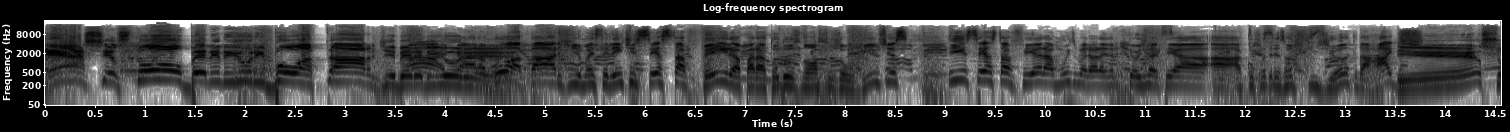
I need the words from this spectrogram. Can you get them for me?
É sextou, Benini Yuri. Boa tarde, Benini Yuri. cara, boa tarde, uma excelente sexta-feira para todos os nossos ouvintes. E sexta-feira, muito melhor ainda, porque hoje vai ter a, a, a confraternização de fim de ano aqui da rádio. Isso!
